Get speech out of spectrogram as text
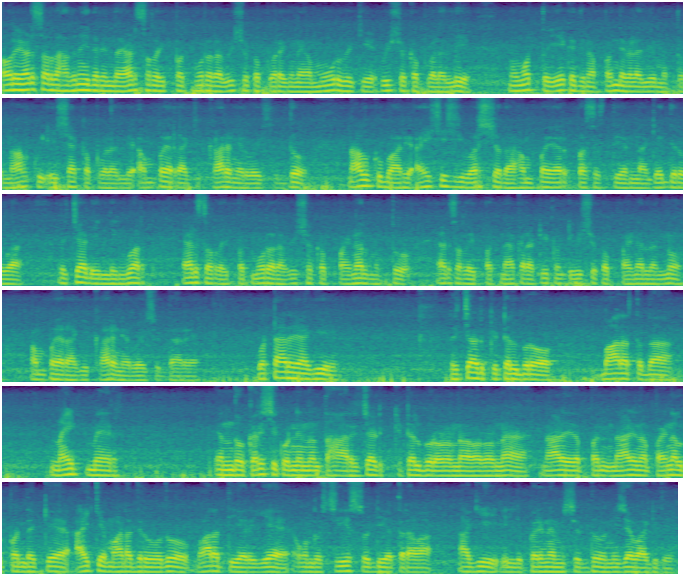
ಅವರು ಎರಡು ಸಾವಿರದ ಹದಿನೈದರಿಂದ ಎರಡು ಸಾವಿರದ ಇಪ್ಪತ್ಮೂರರ ವಿಶ್ವಕಪ್ವರೆಗಿನ ಮೂರು ವಿಕೆ ವಿಶ್ವಕಪ್ಗಳಲ್ಲಿ, ಮೂವತ್ತು ಏಕದಿನ ಪಂದ್ಯಗಳಲ್ಲಿ ಮತ್ತು ನಾಲ್ಕು ಏಷ್ಯಾ ಕಪ್ಗಳಲ್ಲಿ ಅಂಪೈರ್ ಆಗಿ ಕಾರ್ಯನಿರ್ವಹಿಸಿದ್ದು, ನಾಲ್ಕು ಬಾರಿ ಐಸಿಸಿ ವರ್ಷದ ಅಂಪೈರ್ ಪ್ರಶಸ್ತಿಯನ್ನು ಗೆದ್ದಿರುವ ರಿಚರ್ಡ್ ಇಲ್ಲಿಂಗ್ವರ್ತ್ ಎರಡು ಸಾವಿರದ ಇಪ್ಪತ್ಮೂರರ ವಿಶ್ವಕಪ್ ಫೈನಲ್ ಮತ್ತು ಎರಡು ಸಾವಿರದ ಇಪ್ಪತ್ತ್ನಾಲ್ಕರ ಟಿ-ಟ್ವೆಂಟಿ ವಿಶ್ವಕಪ್ ಫೈನಲನ್ನು ಅಂಪೈರ್ ಆಗಿ ಕಾರ್ಯನಿರ್ವಹಿಸಿದ್ದಾರೆ. ಒಟ್ಟಾರೆಯಾಗಿ ರಿಚರ್ಡ್ ಕಿಟೆಲ್ಬ್ರೋ ಭಾರತದ ನೈಟ್ಮೇರ್ ಎಂದು ಕರೆಸಿಕೊಂಡಿದ್ದಂತಹ ರಿಚರ್ಡ್ ಕಿಟೆಲ್ಬ್ರೋರನ್ನು ನಾಳಿನ ಫೈನಲ್ ಪಂದ್ಯಕ್ಕೆ ಆಯ್ಕೆ ಮಾಡದಿರುವುದು ಭಾರತೀಯರಿಗೆ ಒಂದು ಸಿಹಿ ಸುದ್ದಿಯ ಥರ ಆಗಿ ಇಲ್ಲಿ ಪರಿಣಮಿಸಿದ್ದು ನಿಜವಾಗಿದೆ.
